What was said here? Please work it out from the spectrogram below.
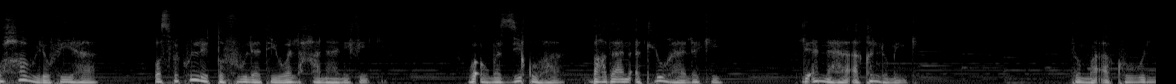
أحاول فيها وصف كل الطفولة والحنان فيك وأمزقها بعد أن أتلوها لك لأنها أقل منك. ثم أقول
